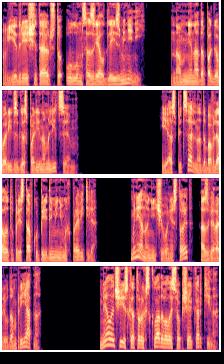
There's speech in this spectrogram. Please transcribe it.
«В ядре считают, что Улум созрел для изменений, но мне надо поговорить с господином Лицием». Я специально добавлял эту приставку перед именем их правителя. Мне оно ничего не стоит, а зверолюдам приятно. Мелочи, из которых складывалась общая картина.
